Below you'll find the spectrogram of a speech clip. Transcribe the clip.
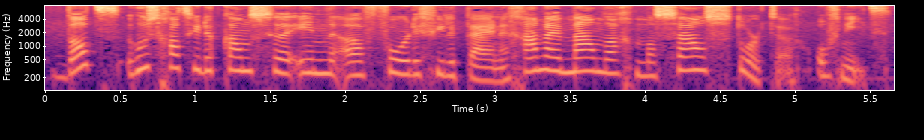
Wat, hoe schat u de kansen in voor de Filipijnen? Gaan wij maandag massaal storten of niet?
